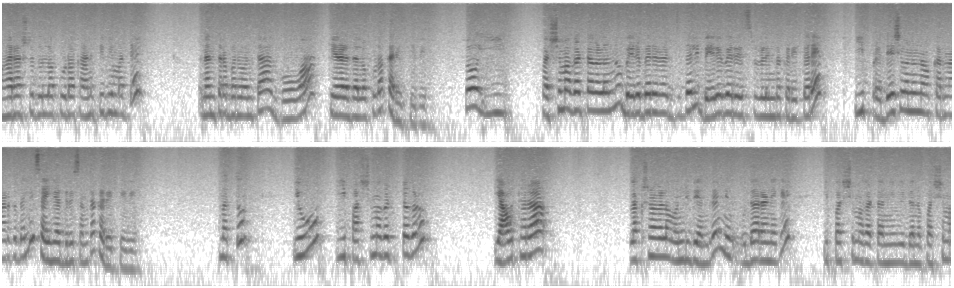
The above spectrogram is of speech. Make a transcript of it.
ಮಹಾರಾಷ್ಟ್ರದಲ್ಲೂ ಕೂಡ ಕಾಣ್ತೀವಿ ಮತ್ತು ನಂತರ ಬರುವಂಥ ಗೋವಾ, ಕೇರಳದಲ್ಲೂ ಕೂಡ ಕರಿತೀವಿ. ಸೊ ಈ ಪಶ್ಚಿಮ ಘಟ್ಟಗಳನ್ನು ಬೇರೆ ಬೇರೆ ರಾಜ್ಯದಲ್ಲಿ ಬೇರೆ ಬೇರೆ ಹೆಸರುಗಳಿಂದ ಕರೀತಾರೆ. ಈ ಪ್ರದೇಶವನ್ನು ನಾವು ಕರ್ನಾಟಕದಲ್ಲಿ ಸಹ್ಯಾದ್ರಿಸ್ ಅಂತ ಕರಿತೀವಿ. ಮತ್ತು ಇವು ಈ ಪಶ್ಚಿಮ ಘಟ್ಟಗಳು ಯಾವ ಥರ ಲಕ್ಷಣಗಳ ಹೊಂದಿದೆ ಅಂದರೆ ನೀವು ಉದಾಹರಣೆಗೆ ಈ ಪಶ್ಚಿಮ ಘಟ್ಟ ನೀವು ಇದನ್ನು ಪಶ್ಚಿಮ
